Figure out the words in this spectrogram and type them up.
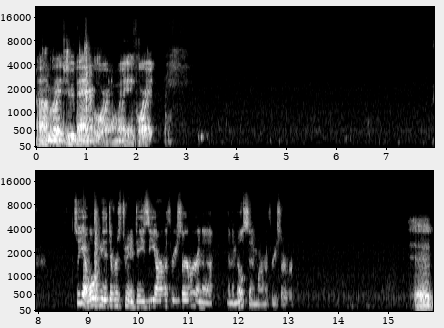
I'm going to Bannerlord. I'm waiting for it. So yeah, what would be the difference between a DayZ Arma 3 server and a and a Milsim Arma 3 server? Uh,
